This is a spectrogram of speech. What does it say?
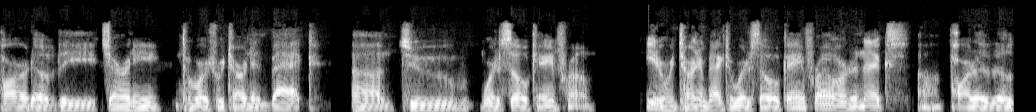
part of the journey towards returning back um, to where the soul came from. Either returning back to where the soul came from, or the next uh, part of the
